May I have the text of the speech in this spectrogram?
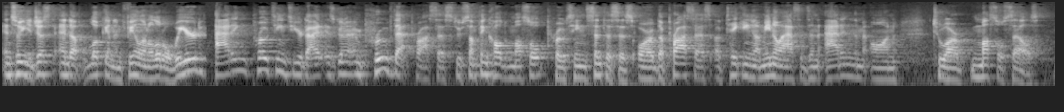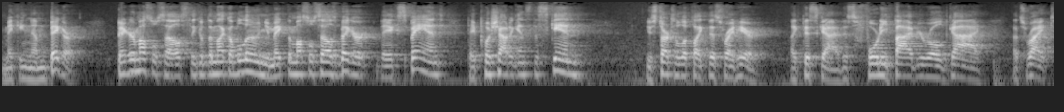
and so you just end up looking and feeling a little weird. Adding protein to your diet is gonna improve that process through something called muscle protein synthesis, or the process of taking amino acids and adding them on to our muscle cells, making them bigger. Bigger muscle cells, think of them like a balloon. You make the muscle cells bigger, they expand, they push out against the skin. You start to look like this right here, like this guy, this 45 year old guy. That's right.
